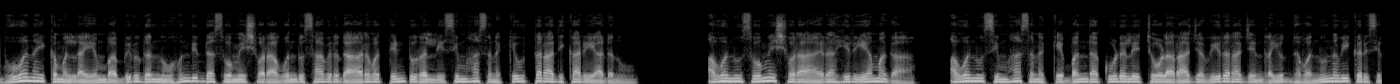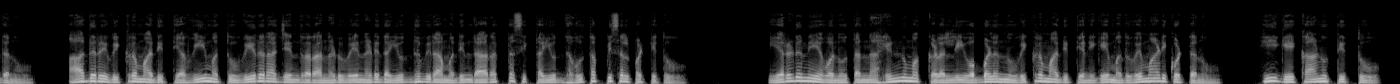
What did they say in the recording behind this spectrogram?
ಭುವನೈಕಮಲ್ಲ ಎಂಬ ಬಿರುದನ್ನು ಹೊಂದಿದ್ದ ಸೋಮೇಶ್ವರ ಒಂದು ಸಾವಿರದ ಅರವತ್ತೆಂಟು ರಲ್ಲಿ ಸಿಂಹಾಸನಕ್ಕೆ ಉತ್ತರಾಧಿಕಾರಿಯಾದನು. ಅವನು ಸೋಮೇಶ್ವರ ಅರ ಹಿರಿಯ ಮಗ. ಅವನು ಸಿಂಹಾಸನಕ್ಕೆ ಬಂದ ಕೂಡಲೇ ಚೋಳ ರಾಜ ವೀರರಾಜೇಂದ್ರ ಯುದ್ಧವನ್ನು ನವೀಕರಿಸಿದನು. ಆದರೆ ವಿಕ್ರಮಾದಿತ್ಯ ವಿ ಮತ್ತು ವೀರರಾಜೇಂದ್ರರ ನಡುವೆ ನಡೆದ ಯುದ್ಧವಿರಾಮದಿಂದ ರಕ್ತಸಿಕ್ತ ಯುದ್ಧವು ತಪ್ಪಿಸಲ್ಪಟ್ಟಿತು. ಎರಡನೆಯವನು ತನ್ನ ಹೆಣ್ಣುಮಕ್ಕಳಲ್ಲಿ ಒಬ್ಬಳನ್ನು ವಿಕ್ರಮಾದಿತ್ಯನಿಗೆ ಮದುವೆ ಮಾಡಿಕೊಟ್ಟನು. ಹೀಗೆ ಕಾಣುತ್ತಿತ್ತು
